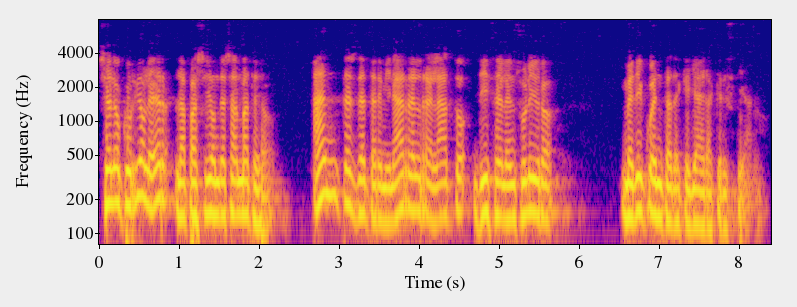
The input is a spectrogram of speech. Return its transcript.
se le ocurrió leer la pasión de San Mateo. Antes de terminar el relato, dice él en su libro, me di cuenta de que ya era cristiano.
